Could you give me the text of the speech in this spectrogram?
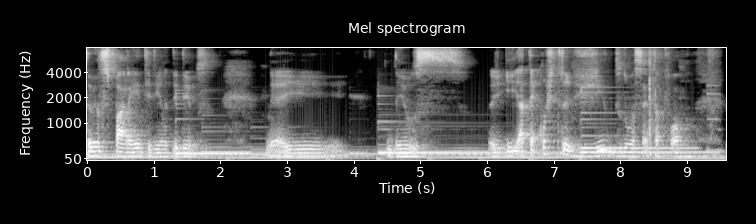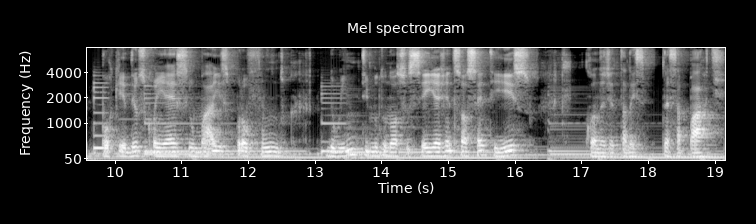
transparente diante de Deus, né? E Deus e até constrangido de uma certa forma, porque Deus conhece o mais profundo do íntimo do nosso ser e a gente só sente isso quando a gente está nessa parte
